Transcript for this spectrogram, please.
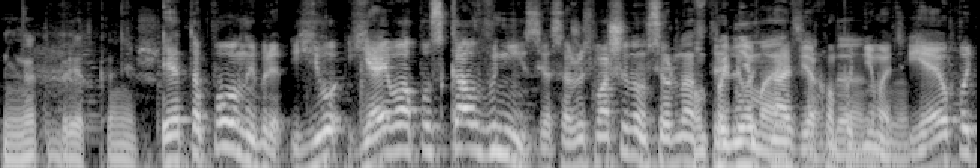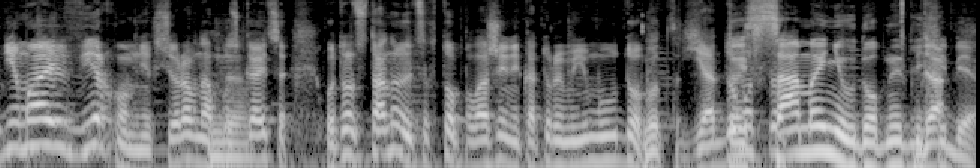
Ну, это бред, конечно. Это полный бред. Его, я его опускал вниз. Я сажусь в машину, он все равно Он поднимается, наверх, он да, поднимается. да. Я его поднимаю вверх, он мне все равно Да. опускается. Вот он становится в то положение, которое ему удобно. Вот, я то думал, есть что... самое неудобное для Да. тебя.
